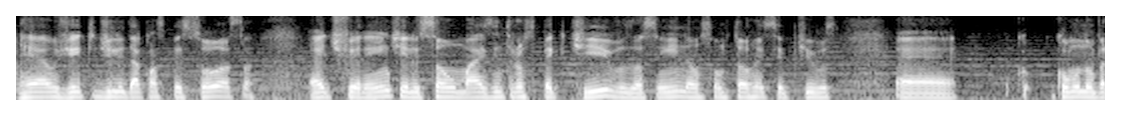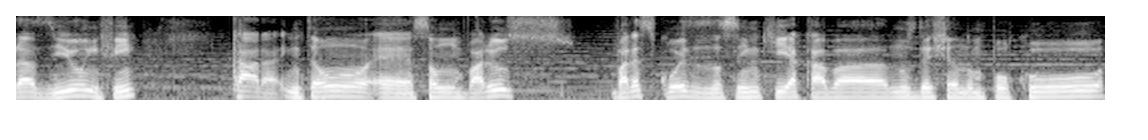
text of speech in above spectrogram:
É, o jeito de lidar com as pessoas é diferente, eles são mais introspectivos, assim, não são tão receptivos é, como no Brasil, enfim. Cara, então é, são vários, várias coisas assim que acaba nos deixando um pouco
